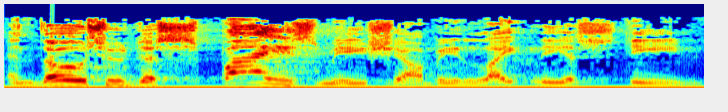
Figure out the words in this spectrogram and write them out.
and those who despise me shall be lightly esteemed.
